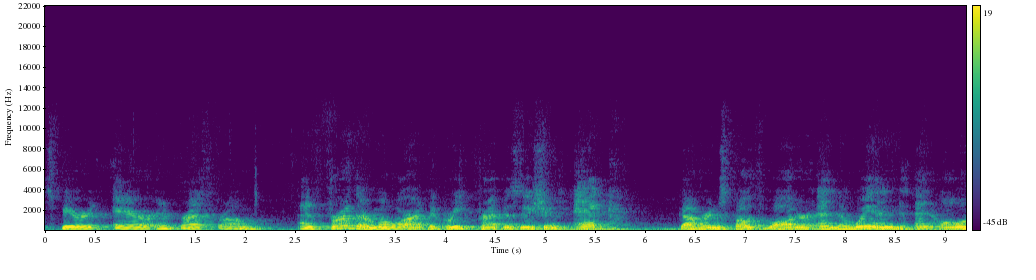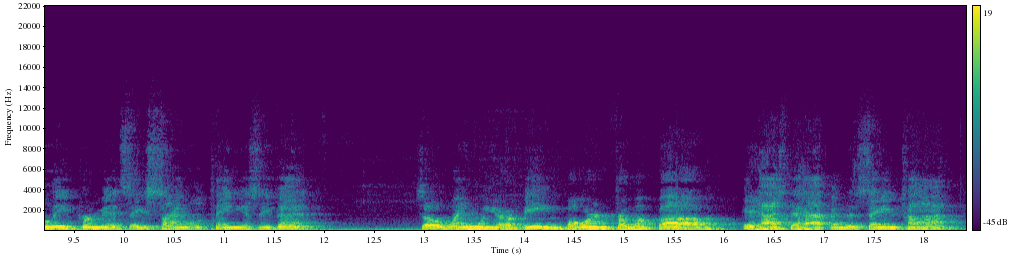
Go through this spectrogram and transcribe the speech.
spirit, air, and breath from. And furthermore, the Greek preposition ek governs both water and the wind and only permits a simultaneous event. So when we are being born from above, it has to happen the same time.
